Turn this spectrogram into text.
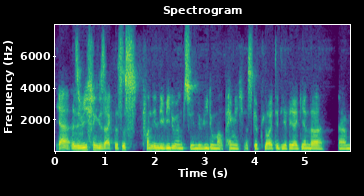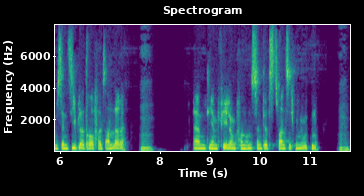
ja, also wie schon gesagt, das ist von Individuum zu Individuum abhängig. Es gibt Leute, die reagieren da ähm, sensibler drauf als andere. Mhm. Ähm, die Empfehlung von uns sind jetzt 20 Minuten. Mhm.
